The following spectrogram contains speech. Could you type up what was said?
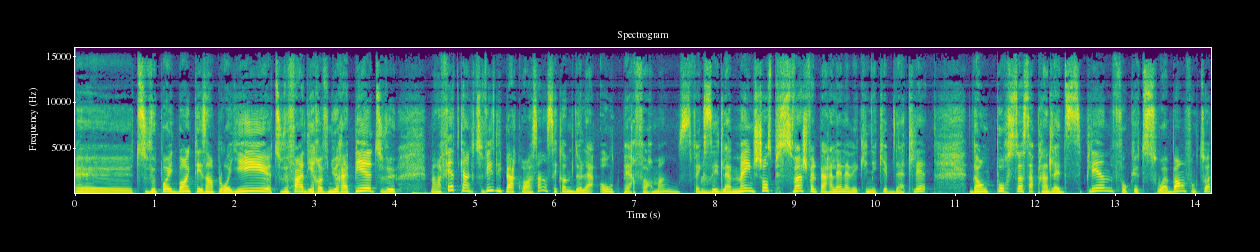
euh, tu veux pas être bon avec tes employés, tu veux faire des revenus rapides, tu veux. Mais en fait, quand tu vises l'hypercroissance, c'est comme de la haute performance. Fait que c'est de la même chose. Puis souvent, je fais le parallèle avec une équipe d'athlètes. Donc, pour ça, ça prend de la discipline. Faut que tu sois bon, faut que tu sois.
